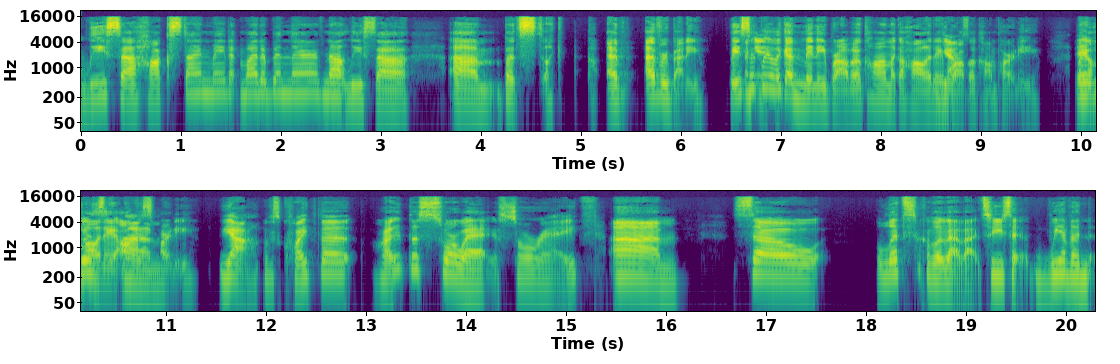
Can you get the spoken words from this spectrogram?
Lisa Hochstein made might have been there, not Lisa, um, but s- like ev- everybody. Basically, mean- like a mini BravoCon, like a holiday Yes. BravoCon party, like It a was, holiday office um, party. yeah it was quite the quite the soiree soiree um so let's talk a little bit about that so you said we have a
